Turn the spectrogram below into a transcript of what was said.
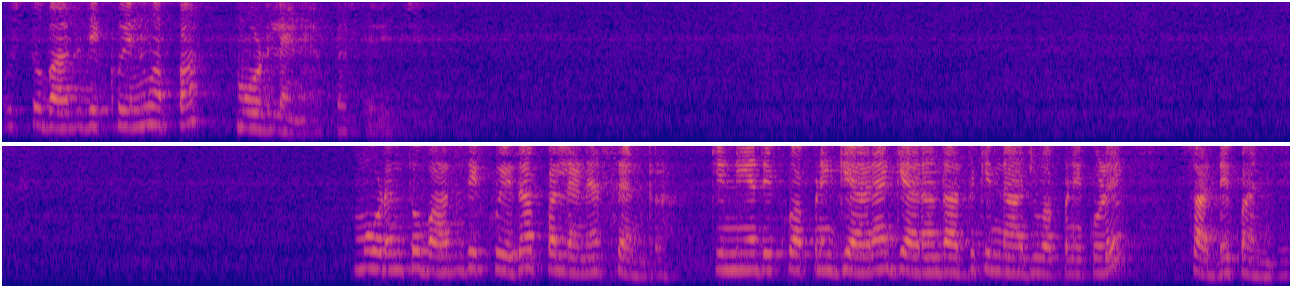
ਉਸ ਤੋਂ ਬਾਅਦ ਦੇਖੋ ਇਹਨੂੰ ਆਪਾਂ ਮੋੜ ਲੈਣਾ ਹੈ ਆਪਸ ਦੇ ਵਿੱਚ ਮੋੜਨ ਤੋਂ ਬਾਅਦ ਦੇਖੋ ਇਹਦਾ ਆਪਾਂ ਲੈਣਾ ਸੈਂਟਰ ਕਿੰਨੀ ਹੈ ਦੇਖੋ ਆਪਣੇ 11 11 ਦਾ ਅੱਧ ਕਿੰਨਾ ਆਜੂ ਆਪਣੇ ਕੋਲੇ? 5.5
